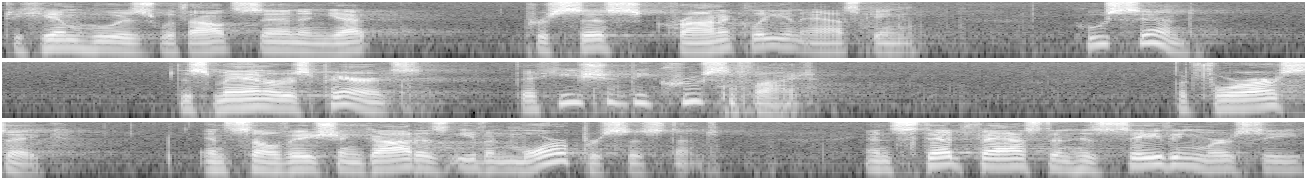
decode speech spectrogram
to him who is without sin and yet persists chronically in asking, Who sinned? This man or his parents, that he should be crucified. But for our sake and salvation, God is even more persistent and steadfast in his saving mercy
